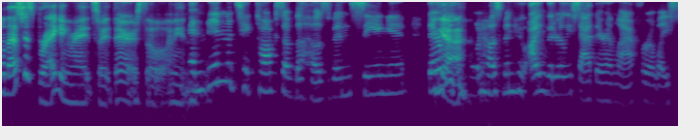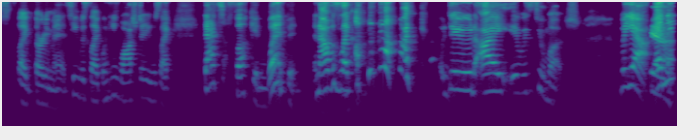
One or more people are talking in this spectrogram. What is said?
Well, that's just bragging rights right there. So, I mean, And then the TikToks of the husbands seeing it. There Yeah. was one husband who I literally sat there and laughed for at least like 30 minutes. He was like, when he watched it, he was like, that's a fucking weapon. And I was like, oh my God, dude, I, it was too much. But yeah. Yeah. And then,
